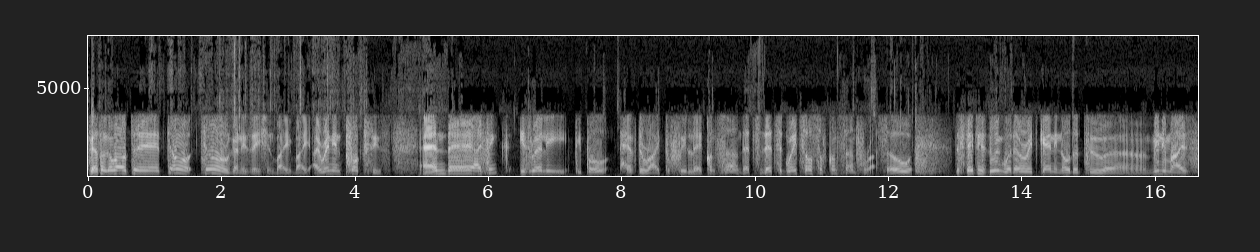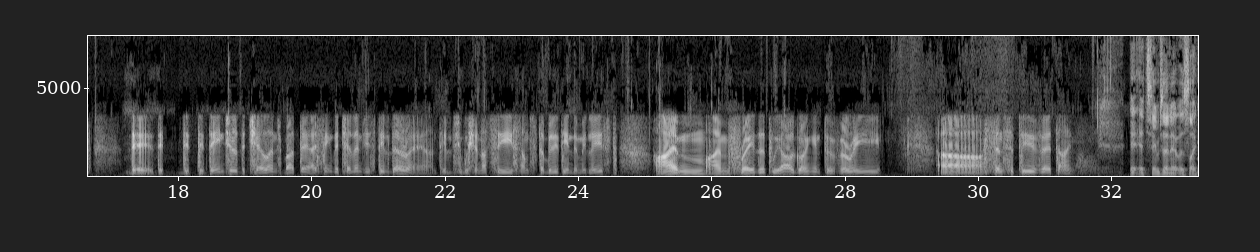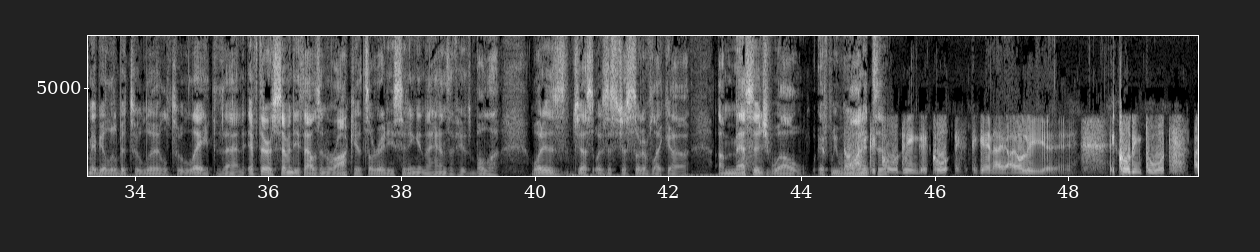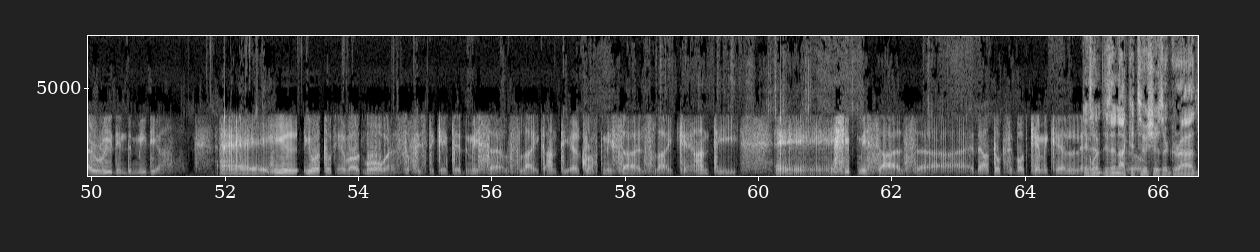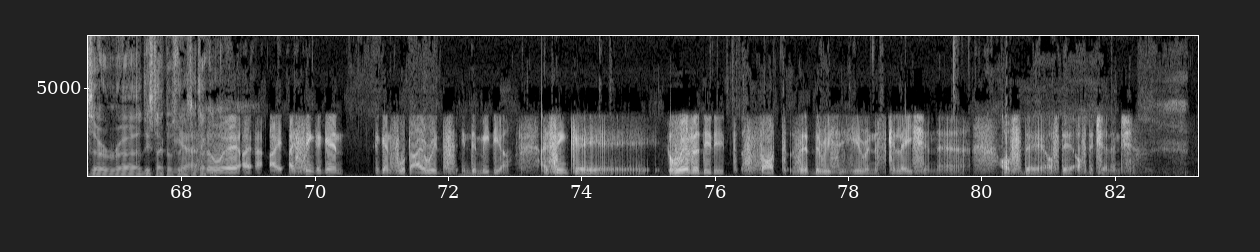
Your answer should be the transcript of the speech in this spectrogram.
We are talking about uh, terror, terror organization by by Iranian proxies. And uh, I think Israeli people have the right to feel uh, concerned. That's that's a great source of concern for us. So the state is doing whatever it can in order to uh, minimize the, the the, the, danger, the challenge, but uh, I think the challenge is still there uh, until we should not see some stability in the Middle East. I'm I'm afraid that we are going into a very uh, sensitive uh, time. It seems that it was like maybe a little bit too little, too late. Then, if there are seventy thousand rockets already sitting in the hands of Hezbollah, what is just? What is this? Just sort of like a a message? Well, if we no, wanted to. According, again, I, I only uh, according to what I read in the media. Uh, here you are talking about more uh, sophisticated missiles, like anti-aircraft missiles, like uh, anti uh, ship missiles. Uh, there are talks about chemical. Uh, these, are, these are not Katyushas or Grads or uh, these type of things. Yeah, so I, I, I think again, against what I read in the media, I think whoever did it thought that there is here an escalation of the of the of the challenge.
